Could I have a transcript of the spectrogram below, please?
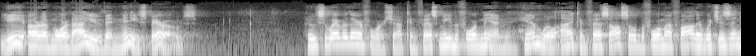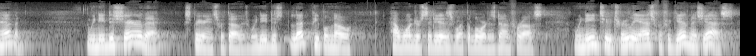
ye are of more value than many sparrows. Whosoever therefore shall confess me before men, him will I confess also before my Father which is in heaven. We need to share that experience with others. We need to let people know how wondrous it is what the Lord has done for us. We need to truly ask for forgiveness, yes.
